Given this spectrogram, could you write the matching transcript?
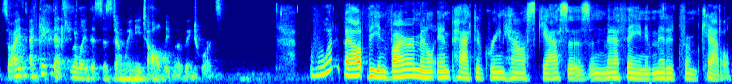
So I, I think that's really the system we need to all be moving towards what about the environmental impact of greenhouse gases and methane emitted from cattle?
